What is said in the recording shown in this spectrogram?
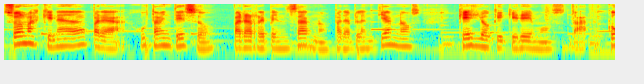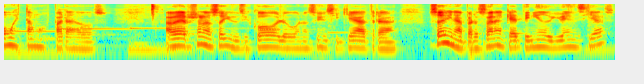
son más que nada para justamente eso, para repensarnos, para plantearnos qué es lo que queremos, cómo estamos parados. A ver, yo no soy un psicólogo, no soy un psiquiatra, soy una persona que ha tenido vivencias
